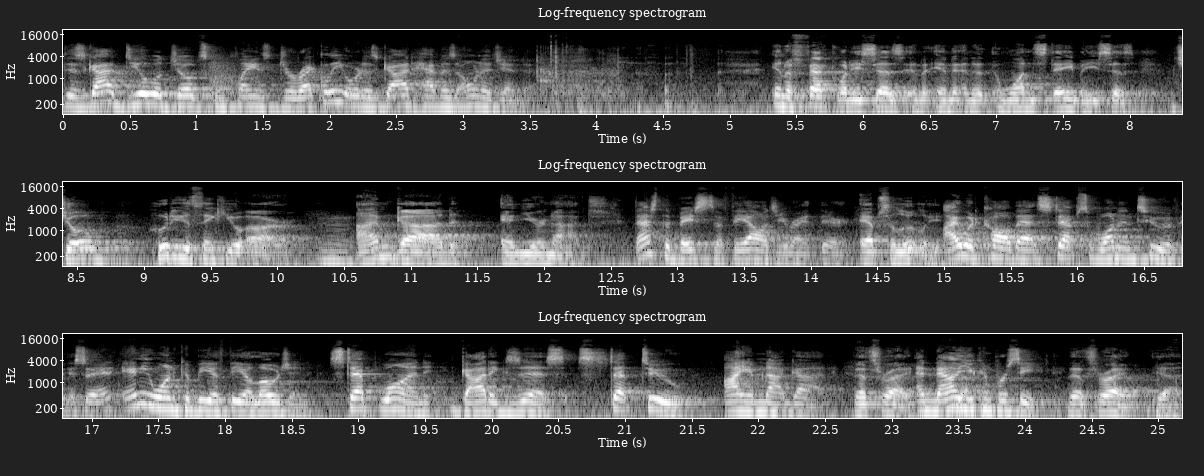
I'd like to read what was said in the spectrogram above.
does God deal with Job's complaints directly, or does God have his own agenda? In effect, what he says in, in, in one statement, he says, Job, who do you think you are? Mm. I'm God, and you're not. That's the basis of theology right there. Absolutely. I would call that steps one and two. So anyone could be a theologian. Step one, God exists. Step two, I am not God. That's right. And now Yeah. you can proceed. That's right. Yeah.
